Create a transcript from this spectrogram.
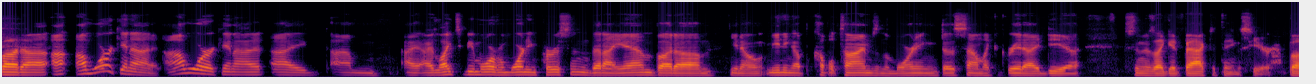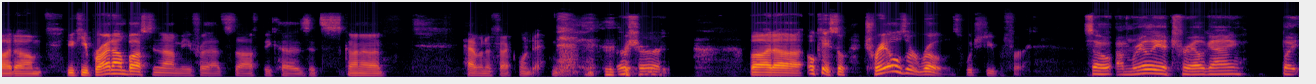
but uh, I, am working on it. I'm working on it. I um I, I, like to be more of a morning person than I am, but um, you know, meeting up a couple times in the morning does sound like a great idea soon as I get back to things here. But um, you keep right on busting on me for that stuff because it's gonna have an effect one day. for sure. But uh, okay, so trails or roads, which do you prefer? So I'm really a trail guy, but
